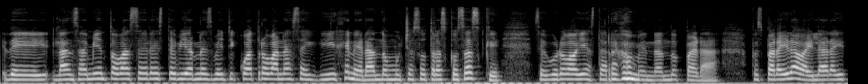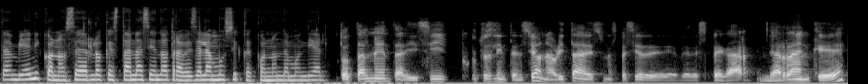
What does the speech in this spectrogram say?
de lanzamiento va a ser este viernes 24, van a seguir generando muchas otras cosas que seguro voy a estar recomendando para, pues para ir a bailar ahí también y conocer lo que están haciendo a través de la música con Onda Mundial. Totalmente, Ari, sí, justo es la intención. Ahorita es una especie de, de despegar, de arranque,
